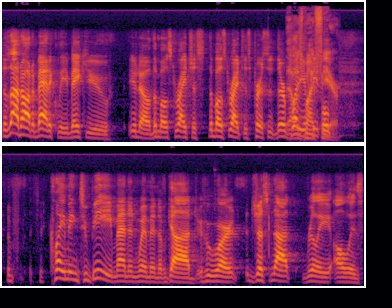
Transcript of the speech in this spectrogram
does not automatically make you, you know, the most righteous the most righteous person. There are that plenty of people fear. claiming to be men and women of God who are just not really always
